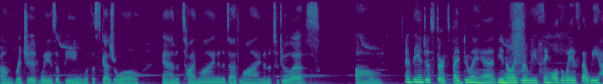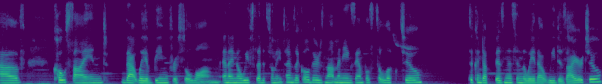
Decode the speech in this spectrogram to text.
um, rigid ways of being with a schedule and a timeline and a deadline and a to-do list um, think it just starts by doing it, you know, like releasing all the ways that we have co signed that way of being for so long. And I know we've said it so many times like, oh, there's not many examples to look to to conduct business in the way that we desire to.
